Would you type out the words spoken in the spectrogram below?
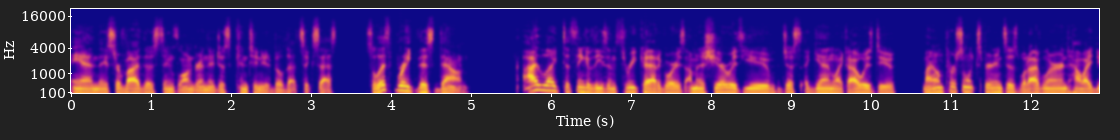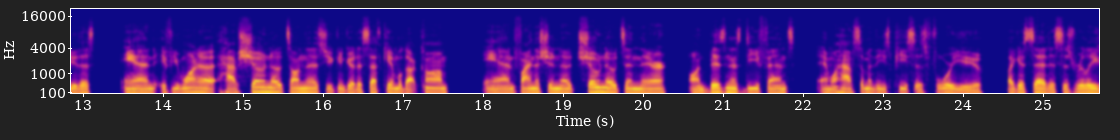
and they survived those things longer and they just continue to build that success. So let's break this down. I like to think of these in three categories. I'm going to share with you, just again, like I always do, my own personal experiences, what I've learned, how I do this. And if you want to have show notes on this, you can go to sethcampbell.com and find the show, note, show notes in there on business defense. And we'll have some of these pieces for you. Like I said, this is really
